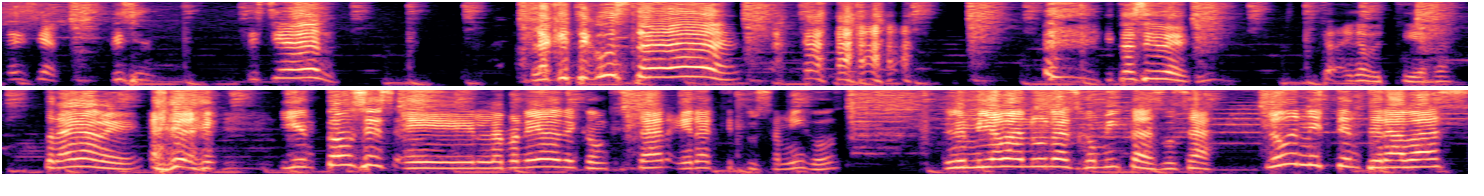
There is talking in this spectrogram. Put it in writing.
Cristian, Cristian, Cristian, la que te gusta. y tú así de, trágame tierra, trágame. y entonces eh, la manera de conquistar era que tus amigos le enviaban unas gomitas, o sea, luego ni te enterabas,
